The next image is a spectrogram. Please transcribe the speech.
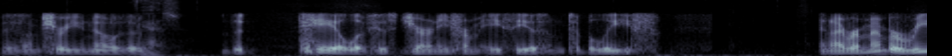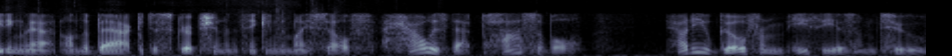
as I'm sure you know, the yes. the tale of his journey from atheism to belief. And I remember reading that on the back description and thinking to myself, how is that possible? how do you go from atheism to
